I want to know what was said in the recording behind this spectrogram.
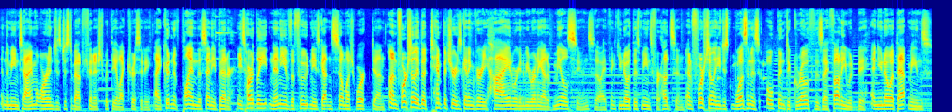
In the meantime, Orange is just about finished with the electricity. I couldn't have planned this any better. He's hardly eaten any of the food and he's gotten so much work done. Unfortunately, the temperature is getting very high and we're going to be running out of meals soon, so I think you know what this means for Hudson. Unfortunately, he just wasn't as open to growth as I thought he would be. And you know what that means.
